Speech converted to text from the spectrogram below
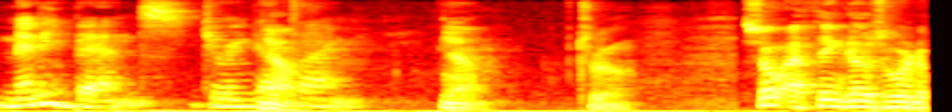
many bands during that Yeah. time. Yeah, true. So I think those were the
